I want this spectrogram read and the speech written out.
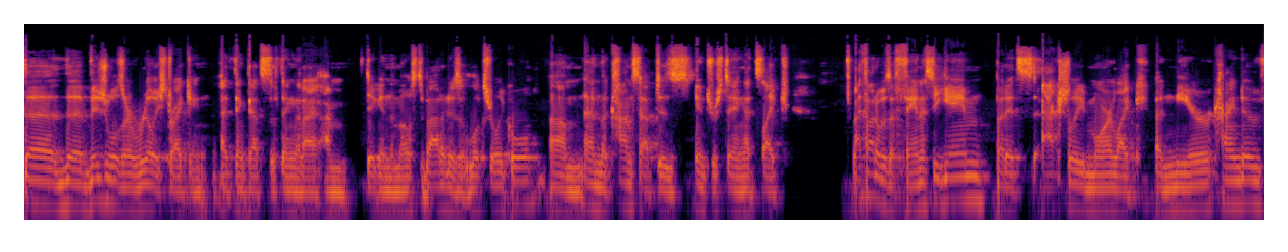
the the visuals are really striking. I think that's the thing that I, I'm digging the most about it. Is it looks really cool, um, and the concept is interesting. It's like I thought it was a fantasy game, but it's actually more like a near kind of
